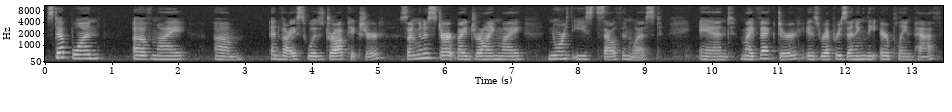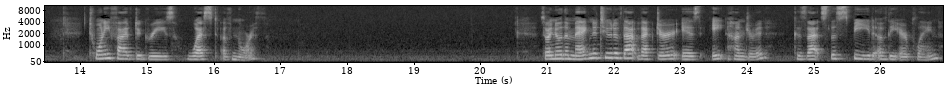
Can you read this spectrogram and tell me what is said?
step one of my um, advice was draw a picture. So I'm going to start by drawing my northeast, south, and west. And my vector is representing the airplane path 25 degrees west of north. So I know the magnitude of that vector is 800 because that's the speed of the airplane.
